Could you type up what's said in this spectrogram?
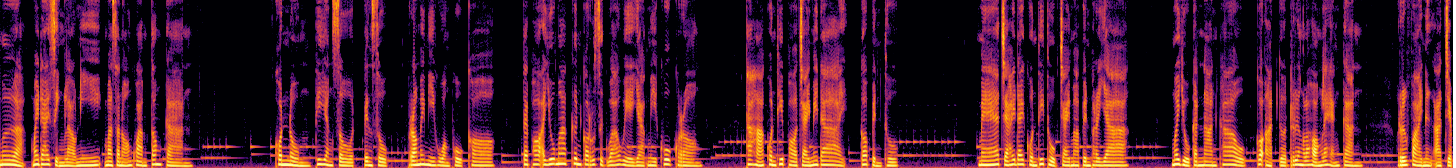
เมื่อไม่ได้สิ่งเหล่านี้มาสนองความต้องการ คนหนุ่มที่ยังโสดเป็นสุข เพราะไม่มีห่วงผูกคอ แต่พออายุมากขึ้นก็รู้สึกว่าเวอยากมีคู่ครอง ถ้าหาคนที่พอใจไม่ได้ ก็เป็นทุกข์ แม้จะให้ได้คนที่ถูกใจมาเป็นภรยา เมื่ออยู่กันนานเข้าก็อาจเกิดเรื่องละหองและแหงกัน หรือฝ่ายหนึ่งอาจเจ็บ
